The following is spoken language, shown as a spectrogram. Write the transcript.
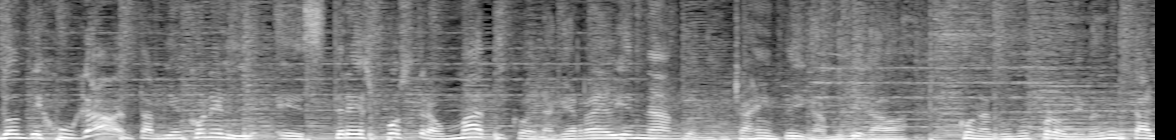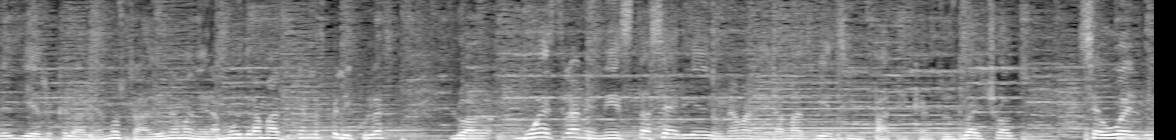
donde jugaban también con el estrés postraumático de la guerra de Vietnam, donde mucha gente, digamos, llegaba con algunos problemas mentales y eso que lo habían mostrado de una manera muy dramática en las películas, lo muestran en esta serie de una manera más bien simpática. Entonces Dwight Schultz se vuelve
